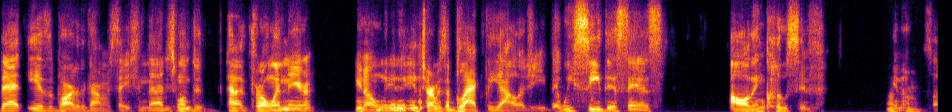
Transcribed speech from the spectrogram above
that is a part of the conversation that I just wanted to kind of throw in there, you know, in, in terms of Black theology, that we see this as all inclusive, you know. So.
